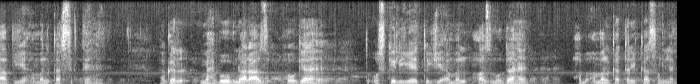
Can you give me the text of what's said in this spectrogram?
आप ये अमल कर सकते हैं। अगर महबूब नाराज़ हो गया है तो उसके लिए तो ये अमल आजमुदा है। अब अमल का तरीका सुन लें।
